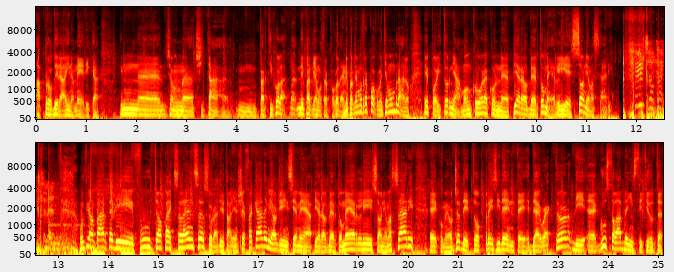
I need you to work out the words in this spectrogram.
approderà in America, in un, eh, diciamo, una città mh, mm, particolare. Ne parliamo tra poco, dai, ne parliamo tra poco, mettiamo un brano e poi torniamo ancora con Pier Alberto Merli e Sonia Massari. Ultima parte di Food Top Excellence su Radio Italian Chef Academy. Oggi insieme a Pier Alberto Merli, Sonia Massari, e come ho già detto, presidente e director di eh, Gusto Lab Institute.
